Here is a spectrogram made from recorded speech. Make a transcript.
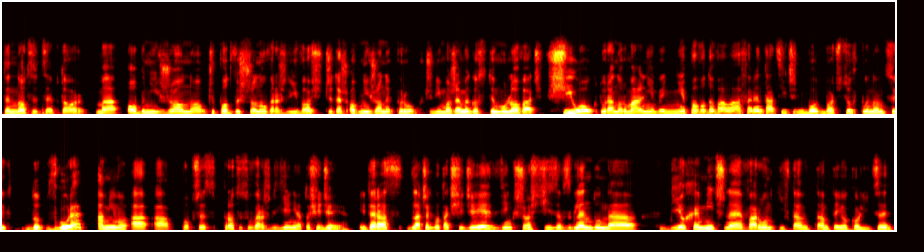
ten nocyceptor ma obniżoną czy podwyższoną wrażliwość, czy też obniżony próg, czyli możemy go stymulować siłą, która normalnie by nie powodowała aferentacji, czyli bodźców płynących do, w górę, a, mimo, a, a poprzez proces uwrażliwienia to się dzieje. I teraz dlaczego tak się dzieje? W większości ze względu na biochemiczne warunki w tam, tamtej okolicy,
